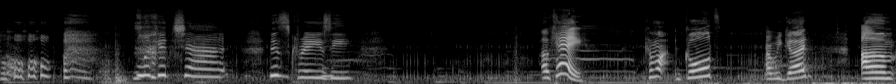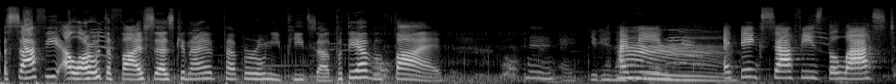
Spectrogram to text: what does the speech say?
look at chat. This is crazy. Okay. Come on. Gold. Are we good? Um, Safi LR with the five says, Can I have pepperoni pizza? But they have a five. Okay, you can. I mean, I think Safi's the last.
